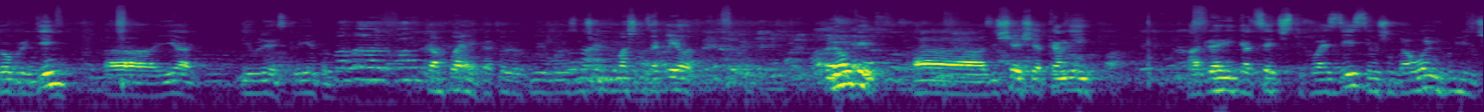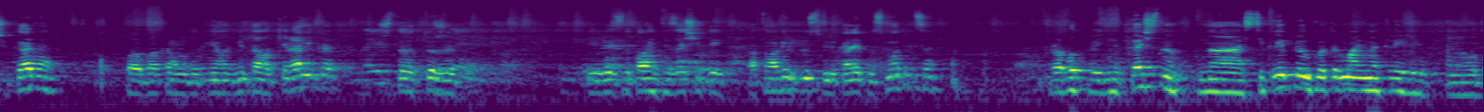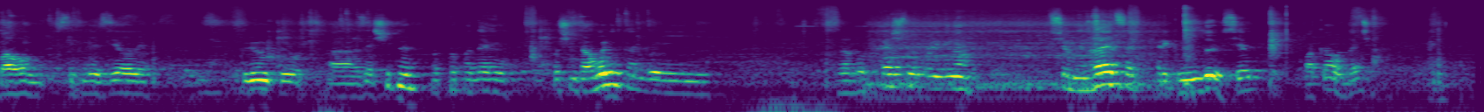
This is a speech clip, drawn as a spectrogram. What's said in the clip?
Добрый день. А, Я являюсь клиентом компании, которая мне мою замечательную машину заклеила пленкой, а, защищающей от камней, огравить от всяческих воздействий. Очень доволен, выглядит шикарно. По бокам идут металлокерамика, что тоже является дополнительной защитой. Автомобиль плюс великолепно смотрится. Работа проведена качественно. На стекле пленку термально наклеили, на лобовом стекле сделали пленку а, защитную от попадания. Очень доволен как бы и работа качественно проведена. Все мне нравится, рекомендую всем. Пока, удачи.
